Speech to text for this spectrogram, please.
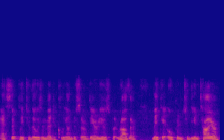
uh, simply to those in medically underserved areas, but rather make it open to the entire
